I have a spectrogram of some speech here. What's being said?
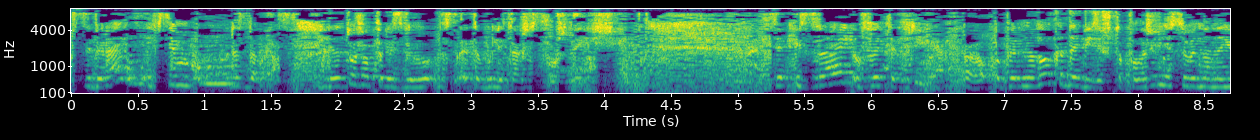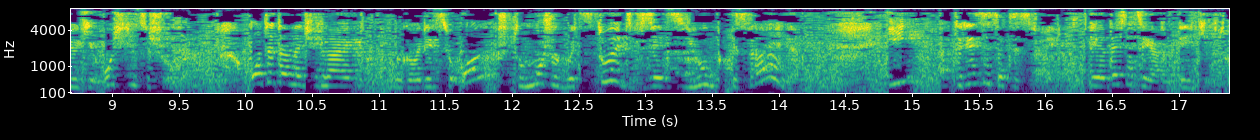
собирать и всем раздавать. Это тоже произвело, это были также сложные вещи. Израиль в это время, э, Бернадот, когда видит, что положение, особенно на юге, очень тяжелое, он тогда начинает говорить он, что, может быть, стоит взять юг Израиля и отрезать от Израиля, и отдать Египту.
